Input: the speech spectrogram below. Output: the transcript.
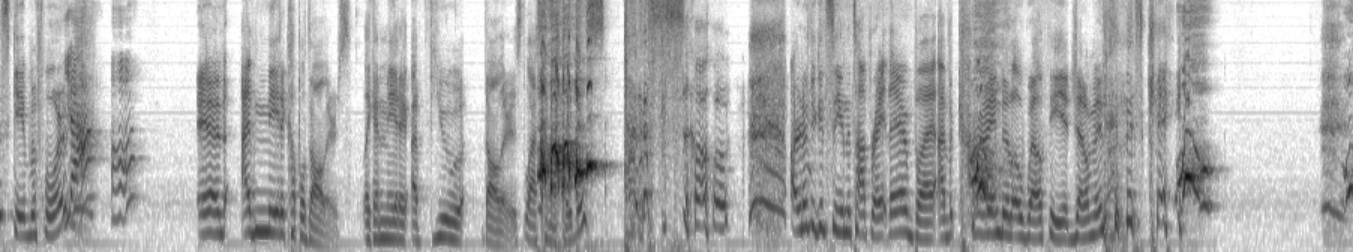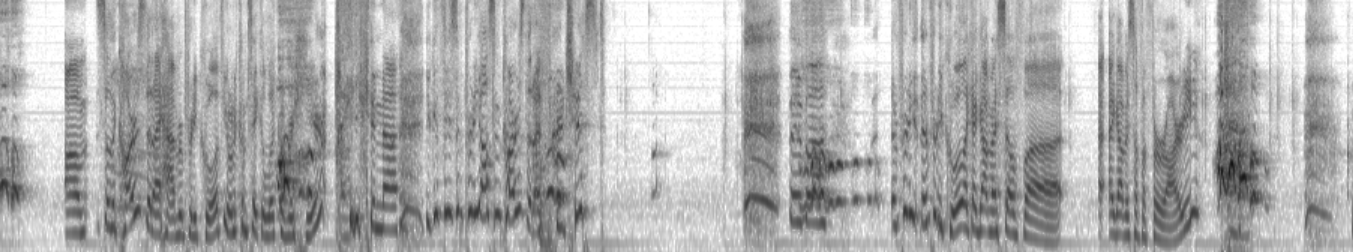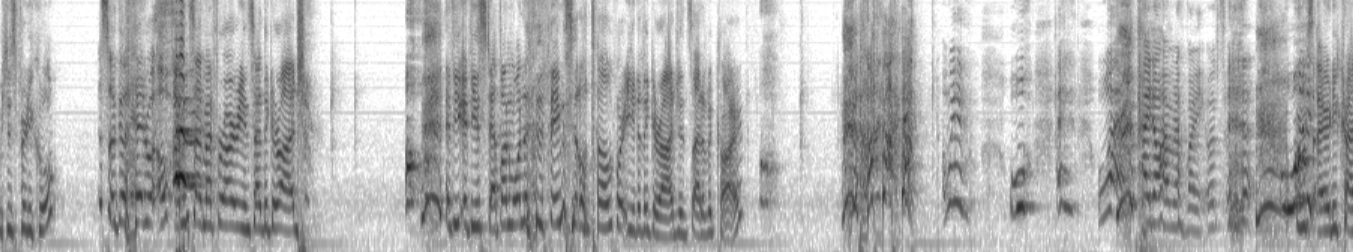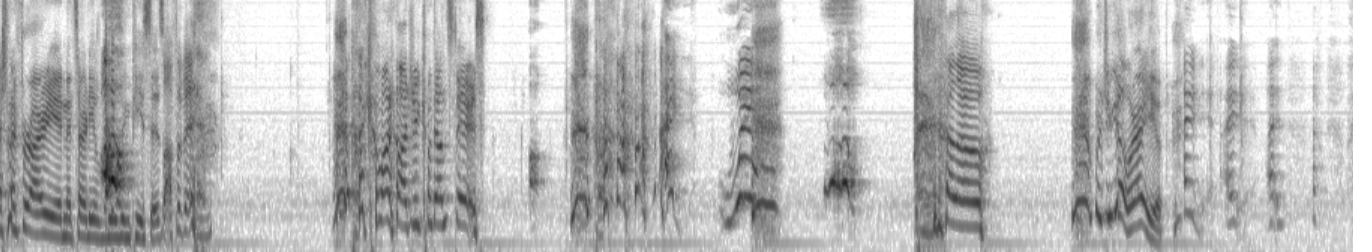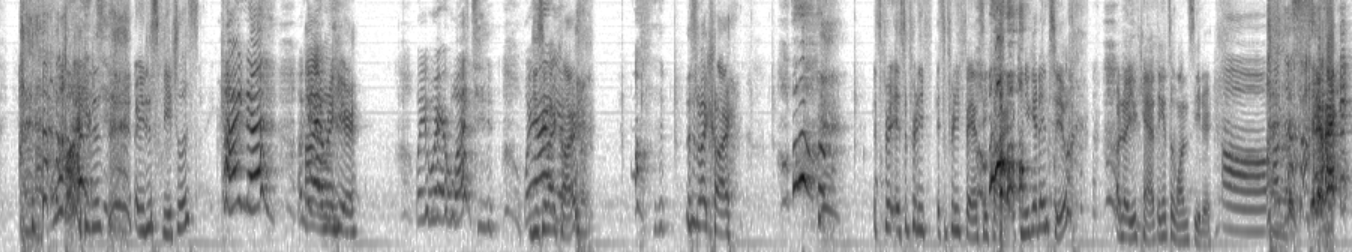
this game before. Yeah? Uh-huh. And I've made a couple dollars. Like I made a, a few dollars last time I played this. so I don't know if you can see in the top right there, but I'm a kind of a wealthy gentleman in this game. Oh! Oh! Um, so the cars that I have are pretty cool. If you want to come take a look over here, you can uh, you can see some pretty awesome cars that I've purchased. They've uh, they're pretty they're pretty cool. Like I got myself uh, I got myself a Ferrari, which is pretty cool. So go ahead. Oh, I'm inside my Ferrari inside the garage. Oh. If you if you step on one of the things, it'll teleport you to the garage inside of a car. Oh. Wait. Oh, I, what? I don't have enough money. Oops. Oops. I already crashed my Ferrari and it's already Oh! losing pieces off of it. come on, Audrey, come downstairs. Oh. I, wait. Hello. Where'd you go? Where are you? I, I, I, Are you just, are you just speechless? Kinda. Okay. Hi, I'm right here. Wait, where? What? Where Do you see my you? car? Oh. This is my car. It's pretty. It's a pretty. It's a pretty fancy car. Can you get in too? Oh no, you can't. I think it's a one-seater. Oh, I'll just sit right.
